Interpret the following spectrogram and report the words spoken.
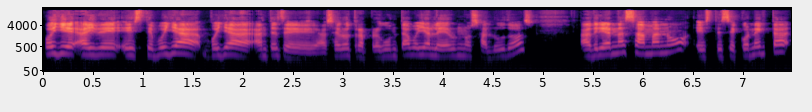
Oye, Aide, este, voy a, voy a, antes de hacer otra pregunta, voy a leer unos saludos. Adriana Sámano este, se conecta,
